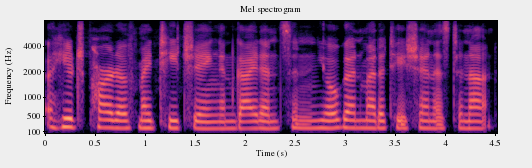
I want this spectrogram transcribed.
a huge part of my teaching and guidance in yoga and meditation is to not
